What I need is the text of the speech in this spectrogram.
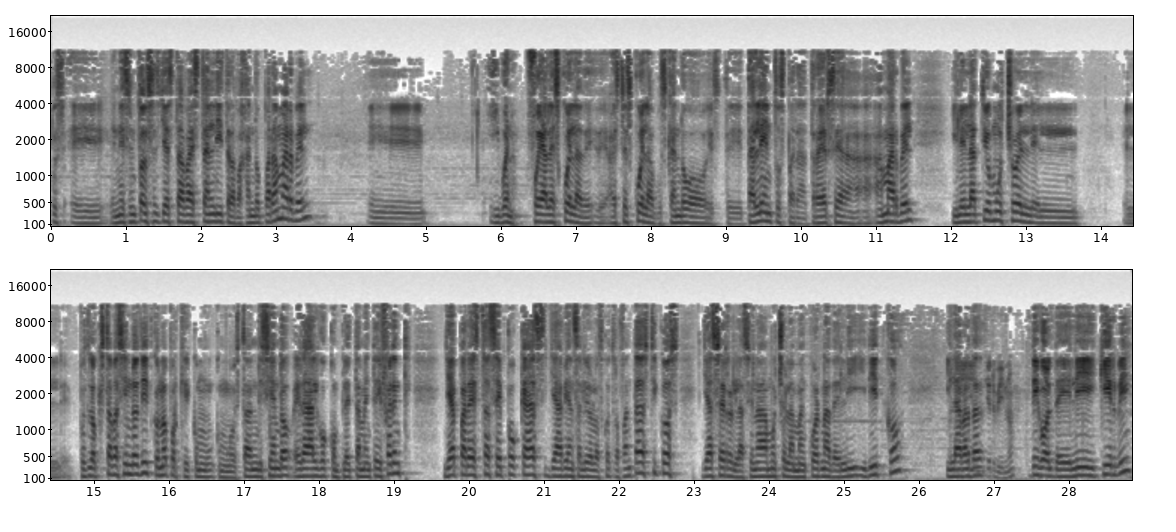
pues eh, en ese entonces ya estaba Stan Lee trabajando para Marvel. eh, y bueno, fue a la escuela, de, de- a esta escuela buscando este, talentos para traerse a, Marvel y le latió mucho el, el- el, pues lo que estaba haciendo Ditko, ¿no? Porque como, como estaban diciendo, era algo completamente diferente. Ya para estas épocas ya habían salido los Cuatro Fantásticos, ya se relacionaba mucho la mancuerna de Lee y Ditko y la Y verdad Kirby, ¿no? digo de Lee y Kirby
